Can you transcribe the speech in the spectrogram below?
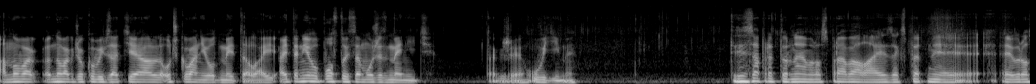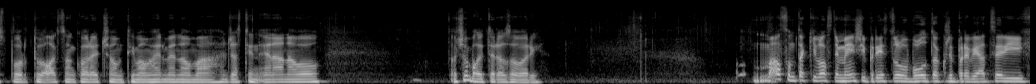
a Novak, Novak Djokovic zatiaľ očkovanie odmietal. Aj, aj ten jeho postoj sa môže zmeniť. Takže uvidíme. Ty si sa pred turnajom rozprával aj s expertmi Eurosportu Alexom Korečom, Timom Hermanom a Justin Enanovou. O čom boli tie rozhovory? Mal som taký vlastne menší priestor, lebo bolo to akože pre viacerých,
